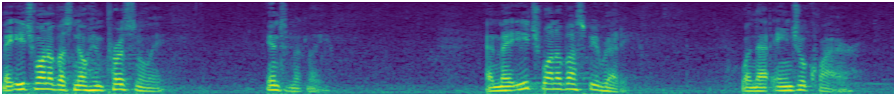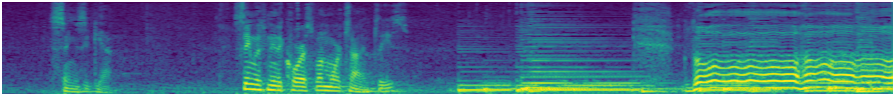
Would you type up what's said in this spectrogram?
May each one of us know him personally intimately. And may each one of us be ready when that angel choir sings again. Sing with me the chorus one more time, please. Gloria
